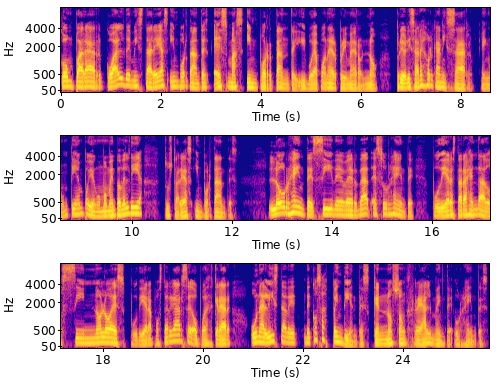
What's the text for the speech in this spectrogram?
comparar cuál de mis tareas importantes es más importante y voy a poner primero. No, priorizar es organizar en un tiempo y en un momento del día tus tareas importantes. Lo urgente, si de verdad es urgente, pudiera estar agendado. Si no lo es, pudiera postergarse o puedes crear una lista de, de cosas pendientes que no son realmente urgentes.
